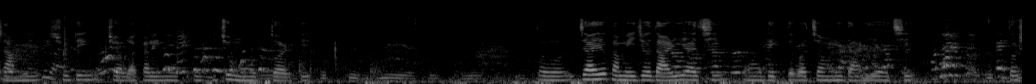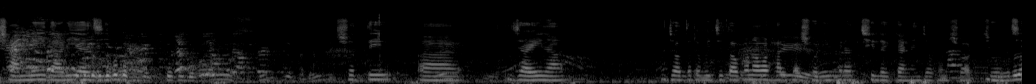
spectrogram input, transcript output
সামনে শুটিং চলাকালীন একটু, কিছু মুহূর্ত আর কি। তো যাই হোক, আমি যে দাঁড়িয়ে আছি, তোমরা দেখতে পাচ্ছ আমি দাঁড়িয়ে আছি। তো সামনেই দাঁড়িয়ে আছি। সত্যি যাই না, যতটা বুঝছি, তখন আমার হালকা শরীর খারাপ ছিল এখানে যখন শর্ট চলছে।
